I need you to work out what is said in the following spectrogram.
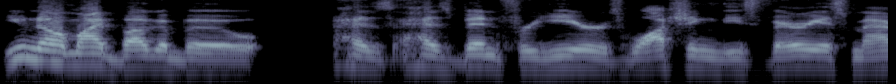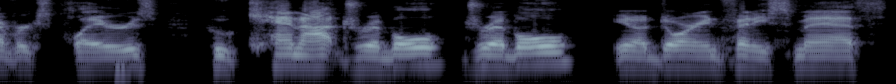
you know my bugaboo has has been for years watching these various Mavericks players who cannot dribble dribble you know, Dorian Finney Smith,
